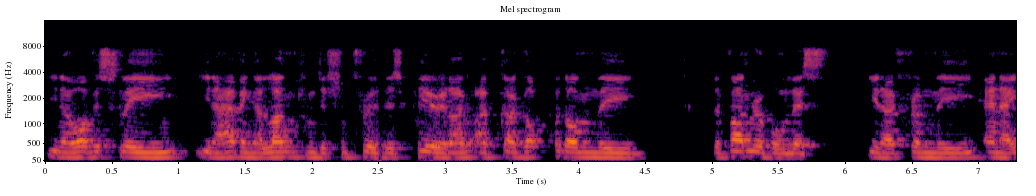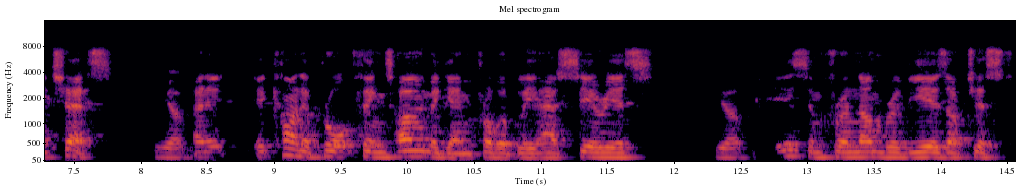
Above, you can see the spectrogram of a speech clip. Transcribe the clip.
you know, obviously, you know, having a lung condition through this period, I, I, I got put on the, the vulnerable list, you know, from the NHS. Yeah. And it, it kind of brought things home again, probably how serious Yeah. It is, and for a number of years, I've just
